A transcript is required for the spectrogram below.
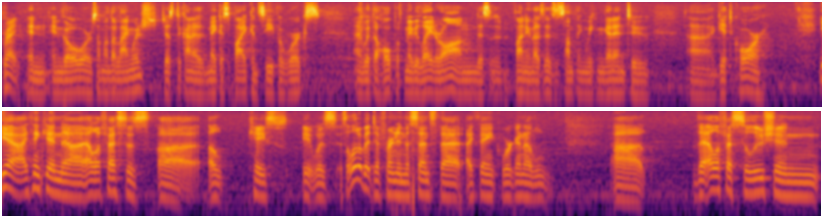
right. in, in go or some other language just to kind of make a spike and see if it works. And with the hope of maybe later on this is finding that this is something we can get into uh, git core. Yeah i think in uh, lfs's uh, a case it was it's a little bit different in the sense that i think we're going to uh, the lfs solution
